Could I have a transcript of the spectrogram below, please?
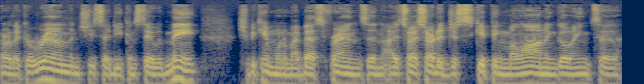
or like a room? And she said, You can stay with me. She became one of my best friends, and I so I started just skipping Milan and going to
